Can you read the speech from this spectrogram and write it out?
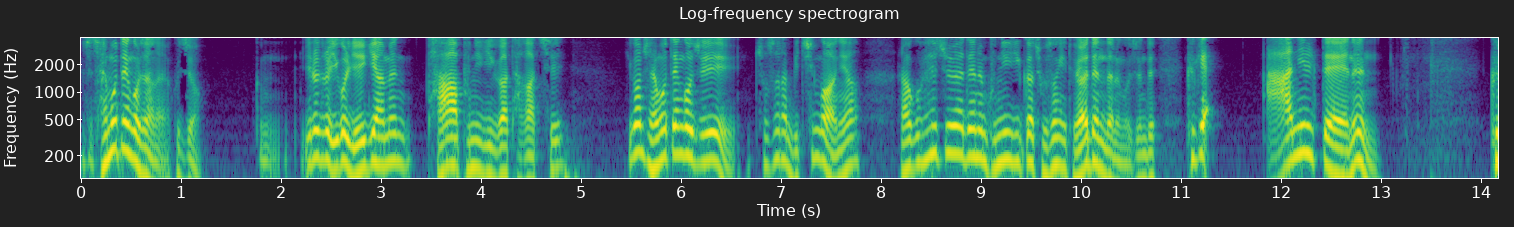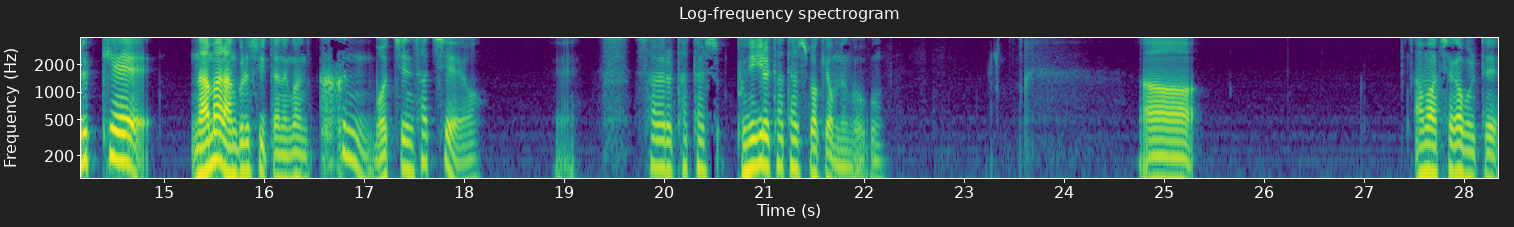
잘못된 거잖아요. 그죠? 그럼 예를 들어 이걸 얘기하면 다 분위기가 다 같이 이건 잘못된 거지. 저 사람 미친 거 아니야? 라고 해줘야 되는 분위기가 조성이 돼야 된다는 거죠. 근데 그게 아닐 때는 그렇게 나만 안 그럴 수 있다는 건 큰 멋진 사치예요. 예. 사회를 탓할 수 분위기를 탓할 수밖에 없는 거고. 아 아마 제가 볼 때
